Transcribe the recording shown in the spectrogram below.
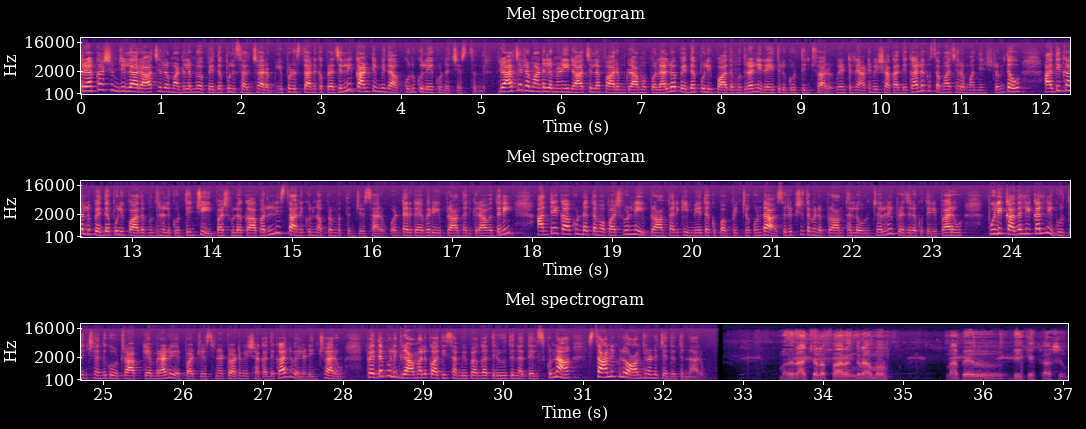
ప్రకాశం జిల్లా రాచర్ల మండలంలో పెద్దపులి సంచారం. ఇప్పుడు స్థానిక ప్రజల్ని కంటి మీద కునుకు లేకుండా చేస్తుంది. రాచర్ల మండలంలోని రాచర్ల ఫారం గ్రామ పొలాల్లో పెద్దపులి పాదముద్రల్ని రైతులు గుర్తించారు. వెంటనే అటవీ శాఖ అధికారులకు సమాచారం అందించడంతో అధికారులు పెద్దపులి పాదముద్రలు గుర్తించి పశువుల కాపరుల్ని స్థానికులను అప్రమత్తం చేశారు. ఒంటరిగా ఎవరు ఈ ప్రాంతానికి రావద్దని అంతేకాకుండా తమ పశువుల్ని ఈ ప్రాంతానికి మేతకు పంపించకుండా సురక్షితమైన ప్రాంతాల్లో ఉంచాలని ప్రజలకు తెలిపారు. పులి కదలికల్ని గుర్తించేందుకు ట్రాప్ కెమెరాలు ఏర్పాటు చేసినట్టు అటవీ శాఖ అధికారులు వెల్లడించారు. పెద్దపులి గ్రామాలకు అతి సమీపంగా తిరుగుతున్న తెలుసుకున్న స్థానికులు ఆందోళన చెందుతున్నారు. మాది రాచల ఫారం గ్రామం. నా పేరు డీకే కాసిం.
